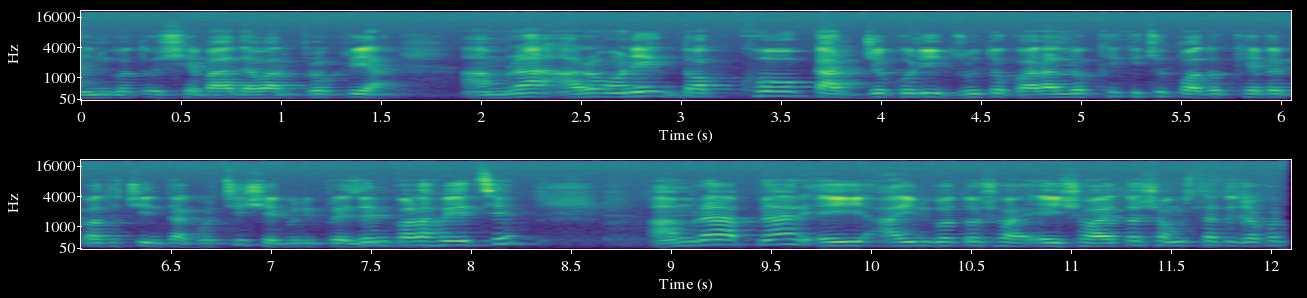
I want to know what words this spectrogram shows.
আইনগত সেবা দেওয়ার প্রক্রিয়া আমরা আরও অনেক দক্ষ, কার্যকরী, দ্রুত করার লক্ষ্যে কিছু পদক্ষেপের কথা চিন্তা করছি, সেগুলি প্রেজেন্ট করা হয়েছে। আমরা আপনার এই আইনগত এই সহায়তা সংস্থাতে যখন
